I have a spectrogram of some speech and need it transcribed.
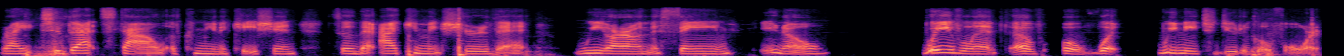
right to that style of communication so that i can make sure that we are on the same, you know, wavelength of, of what we need to do to go forward.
